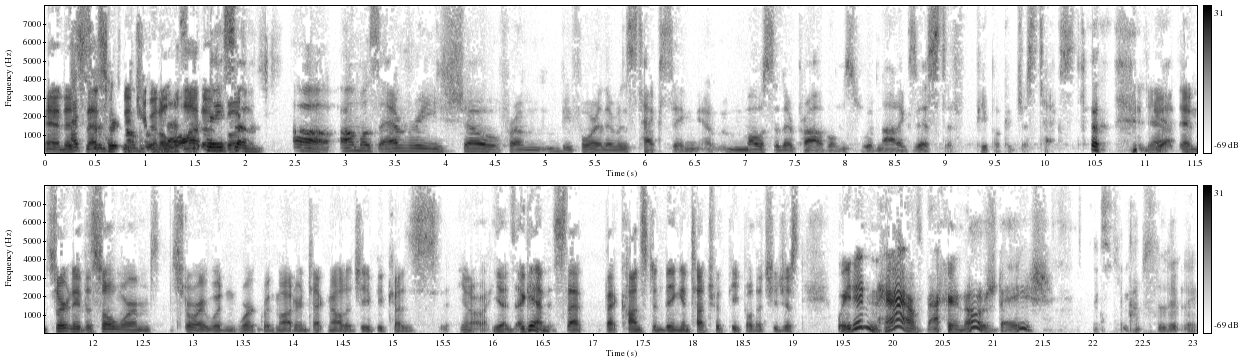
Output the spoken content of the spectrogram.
and it's, that's certainly true in a lot of books. Of, oh, almost every show from before there was texting, most of their problems would not exist if people could just text. yeah. yeah. and certainly the Soulworm story wouldn't work with modern technology because you know, again, it's that that constant being in touch with people that you just we didn't have back in those days. Absolutely,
